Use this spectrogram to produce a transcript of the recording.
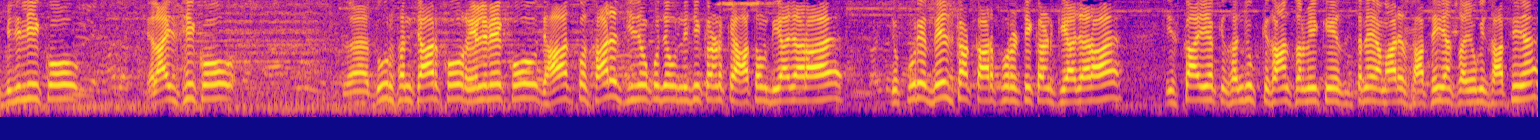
बिजली को, एलआईसी को दूर संचार को, रेलवे को, जहाज़ को, सारे चीज़ों को जो निजीकरण के हाथों में दिया जा रहा है, जो पूरे देश का कारपोरेटीकरण किया जा रहा है, इसका एक संयुक्त किसान समिति के जितने हमारे साथी हैं, सहयोगी साथी हैं,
